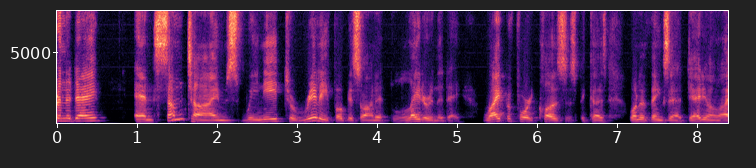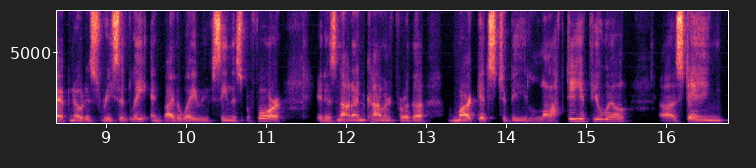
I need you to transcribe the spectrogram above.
in the day, and sometimes we need to really focus on it later in the day, right before it closes. Because one of the things that Daniel and I have noticed recently, and by the way, we've seen this before, it is not uncommon for the markets to be lofty, if you will, uh, staying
